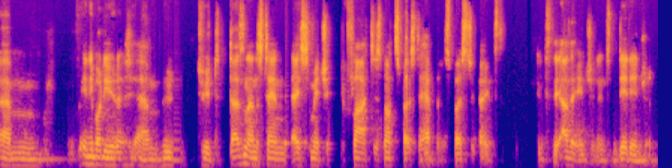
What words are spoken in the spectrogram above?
um, anybody um, who, who, doesn't understand asymmetric flight is not supposed to happen. It's supposed to go into into the other engine, into the dead engine.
